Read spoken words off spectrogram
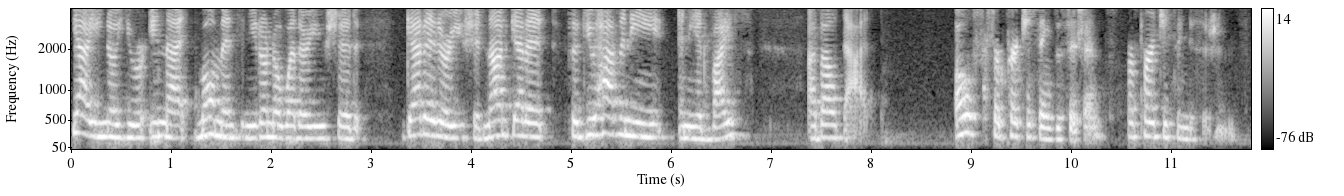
"Yeah, you know, you're in that moment and you don't know whether you should get it or you should not get it." So do you have any any advice about that? Oh, for purchasing decisions. For purchasing decisions.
